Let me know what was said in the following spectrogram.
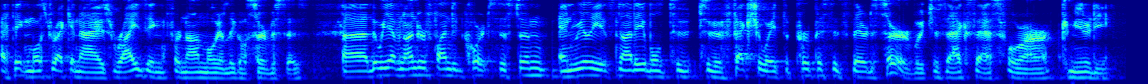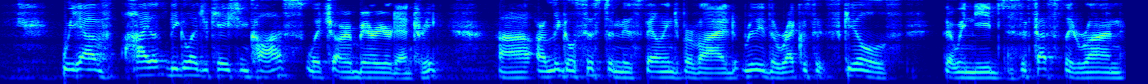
I think most recognize rising for non lawyer legal services. Uh, that we have an underfunded court system, and really it's not able to, to effectuate the purpose it's there to serve, which is access for our community. We have high legal education costs, which are a barrier to entry uh, our legal system is failing to provide really the requisite skills that we need to successfully run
